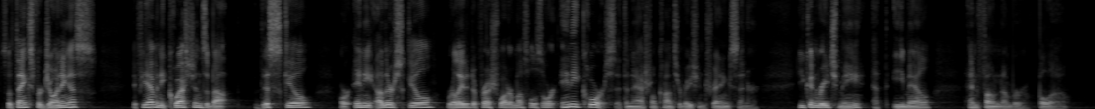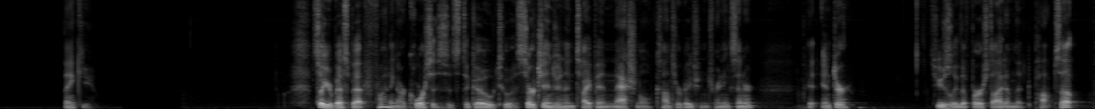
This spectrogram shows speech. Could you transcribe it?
So thanks for joining us. If you have any questions about this skill or any other skill related to freshwater mussels or any course at the National Conservation Training Center, you can reach me at the email and phone number below. Thank you. So your best bet for finding our courses is to go to a search engine and type in National Conservation Training Center. Hit enter. It's usually the first item that pops up.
